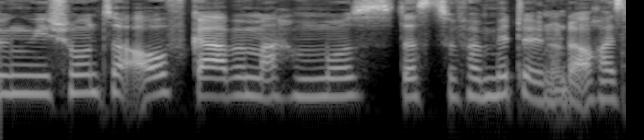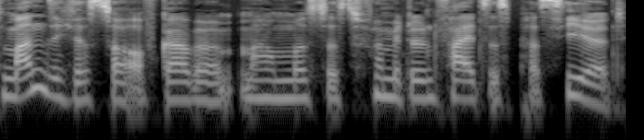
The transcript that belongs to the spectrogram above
irgendwie schon zur Aufgabe machen muss, das zu vermitteln oder auch als Mann sich das zur Aufgabe machen muss, das zu vermitteln, falls es passiert.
